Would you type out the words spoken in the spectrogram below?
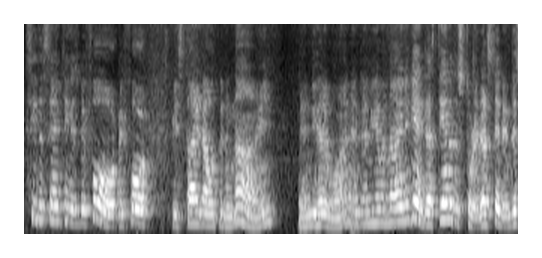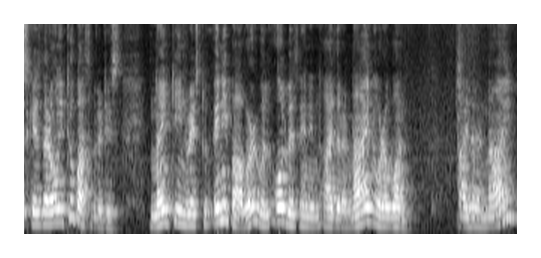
see the same thing as before, before we started out with a 9, then we had a 1, and then we have a 9 again. That's the end of the story. That's it. In this case, there are only two possibilities. 19 raised to any power will always end in either a 9 or a 1. Either a 9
